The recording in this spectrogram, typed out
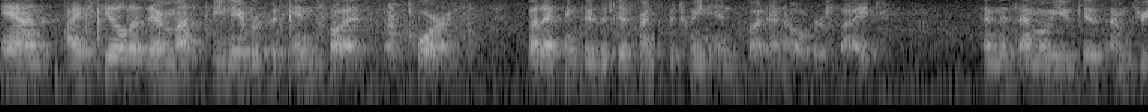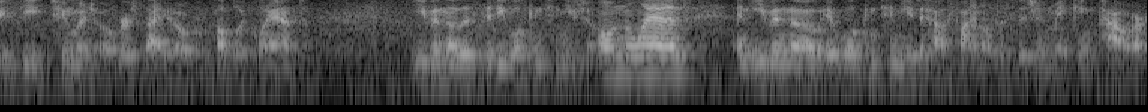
And I feel that there must be neighborhood input, of course, but I think there's a difference between input and oversight. And this MOU gives M3C too much oversight over public land, even though the city will continue to own the land, and even though it will continue to have final decision-making power.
